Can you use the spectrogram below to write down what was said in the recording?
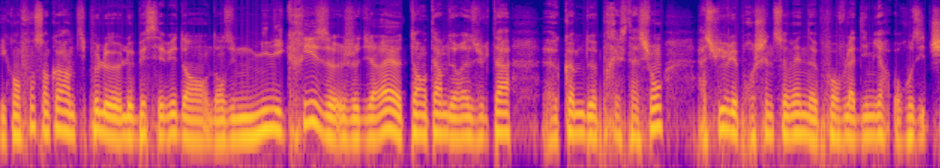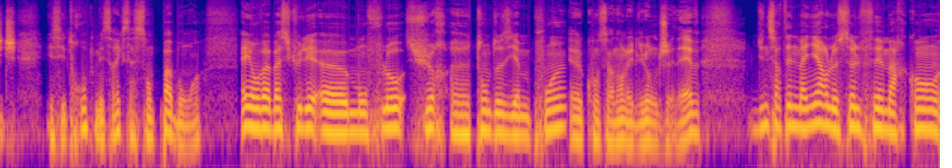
et qu'enfonce encore un petit peu le, le BCB dans, dans une mini-crise, je dirais, tant en termes de résultats euh, comme de prestations. À suivre les prochaines semaines pour Vladimir Rosicic et ses troupes, mais c'est vrai que ça sent pas bon. Hein. Et on va basculer, euh, mon Flo, sur euh, ton deuxième point euh, concernant les Lions de Genève d'une certaine manière le seul fait marquant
